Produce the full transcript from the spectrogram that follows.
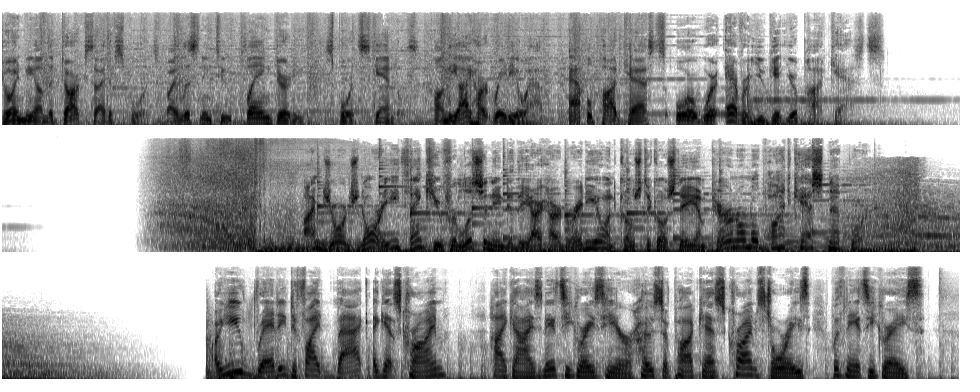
Join me on the dark side of sports by listening to Playing Dirty Sports Scandals on the iHeartRadio app, Apple Podcasts, or wherever you get your podcasts. I'm George Noory. Thank you for listening to the iHeartRadio and Coast to Coast AM Paranormal Podcast Network. Are you ready to fight back against crime? Hi, guys. Nancy Grace here, host of podcast Crime Stories with Nancy Grace.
